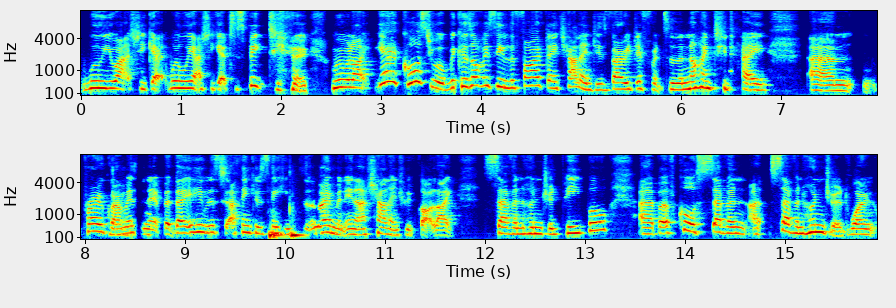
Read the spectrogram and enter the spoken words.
will you actually get will we actually get to speak to you? And we were like yeah of course you will because obviously the five day challenge is very different to the 90 day um program isn't it? But they, he was i think he was thinking at the moment in our challenge we've got like 700 people. Uh, but of course seven uh, 700 won't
